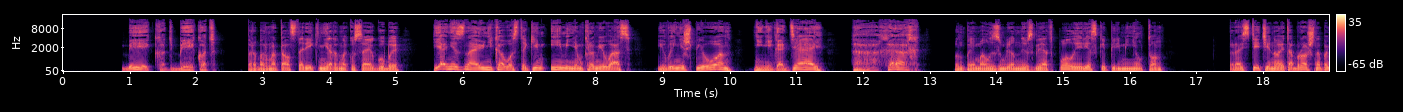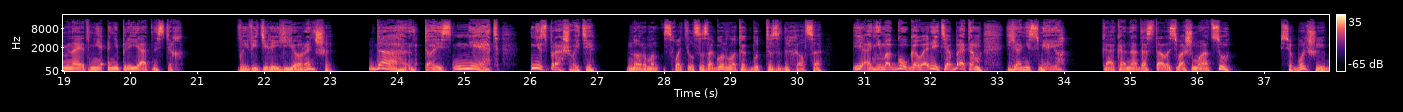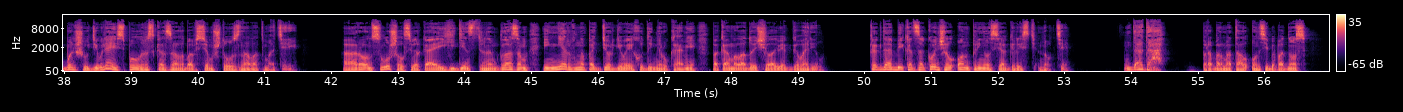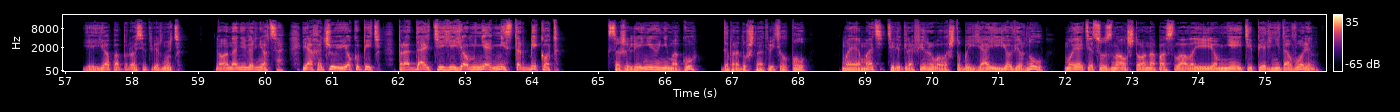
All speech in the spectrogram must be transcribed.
«Бикот, Бикот», – пробормотал старик, нервно кусая губы. «Я не знаю никого с таким именем, кроме вас. И вы не шпион, не негодяй. Ах, ах!» Он поймал изумленный взгляд Пола и резко переменил тон. «Простите, но эта брошь напоминает мне о неприятностях. Вы видели ее раньше?» «Да, то есть нет. Не спрашивайте». Норман схватился за горло, как будто задыхался. «Я не могу говорить об этом. Я не смею. Как она досталась вашему отцу?» Все больше и больше удивляясь, Пол рассказал обо всем, что узнал от матери. Аарон слушал, сверкая единственным глазом и нервно поддергивая худыми руками, пока молодой человек говорил. Когда Бикот закончил, он принялся грызть ногти. «Да-да», – пробормотал он себе под нос. «Ее попросят вернуть Но она не вернется. Я хочу ее купить. Продайте ее мне, мистер Бикот!» «К сожалению, не могу», — добродушно ответил Пол. «Моя мать телеграфировала, чтобы я ее вернул. Мой отец узнал, что она послала ее мне и теперь недоволен».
